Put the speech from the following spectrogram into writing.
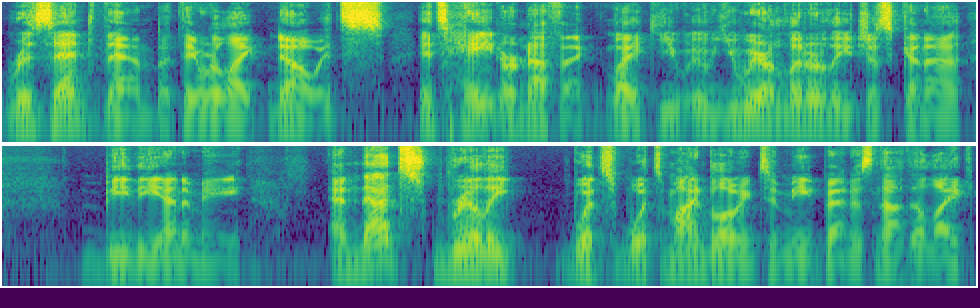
resent them. But they were like no it's it's hate or nothing. Like you you we are literally just gonna be the enemy. And that's really what's what's mind-blowing to me ben is not that like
